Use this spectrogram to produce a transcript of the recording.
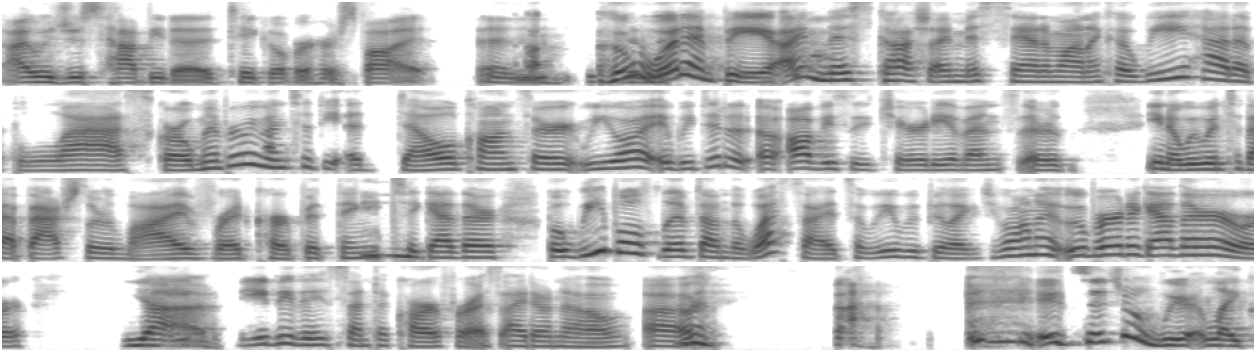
I was just happy to take over her spot. And uh, who wouldn't be? I miss, gosh, I miss Santa Monica. We had a blast, girl. Remember we went to the Adele concert. We we did a, obviously charity events, or you know, we went to that Bachelor Live red carpet thing mm-hmm. together. But we both lived on the west side, so we would be like, "Do you want to Uber together?" Or yeah, maybe, maybe, they sent a car for us. I don't know. Um, it's such a weird like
